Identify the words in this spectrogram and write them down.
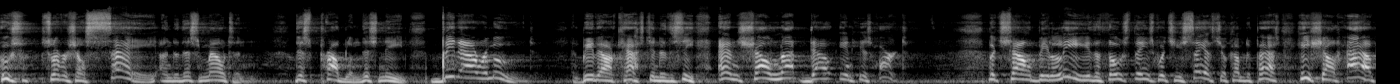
Whosoever shall say unto this mountain, this problem, this need, be thou removed be thou cast into the sea, and shall not doubt in his heart, but shall believe that those things which he saith shall come to pass, he shall have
